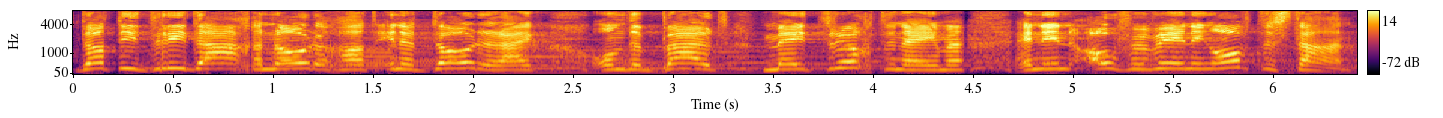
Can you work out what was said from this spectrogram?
dat hij drie dagen nodig had in het dodenrijk om de buit mee terug te nemen en in overwinning op te staan.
